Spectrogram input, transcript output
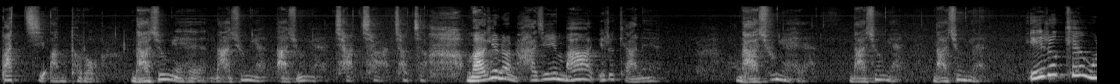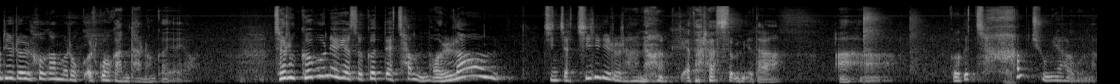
받지 않도록 나중에 해, 나중에, 나중에, 차차, 차차. 마귀는 하지 마, 이렇게 안 해. 나중에 해, 나중에, 나중에. 이렇게 우리를 허감으로 끌고 간다는 거예요. 저는 그분에게서 그때 참 놀라운 진짜 진리를 하나 깨달았습니다. 아하, 그거 참 중요하구나.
